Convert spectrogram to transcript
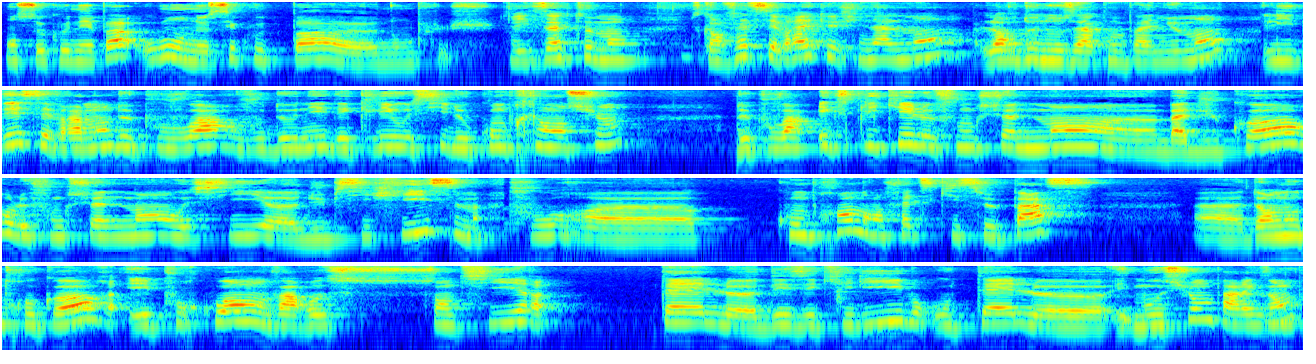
on se connaît pas ou on ne s'écoute pas non plus. Exactement. Parce qu'en fait, c'est vrai que finalement, lors de nos accompagnements, l'idée c'est vraiment de pouvoir vous donner des clés aussi de compréhension de pouvoir expliquer le fonctionnement euh, bah, du corps, le fonctionnement aussi euh, du psychisme, pour euh, comprendre en fait ce qui se passe dans notre corps et pourquoi on va ressentir tel déséquilibre ou telle émotion par exemple.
